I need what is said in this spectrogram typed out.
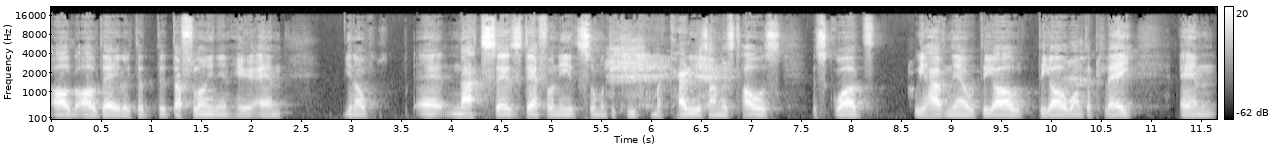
all all day, like they're, they're flying in here. Um, you know, uh, Nat says Defo needs someone to keep Macarius on his toes. The squad we have now, they all they all want to play, um,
